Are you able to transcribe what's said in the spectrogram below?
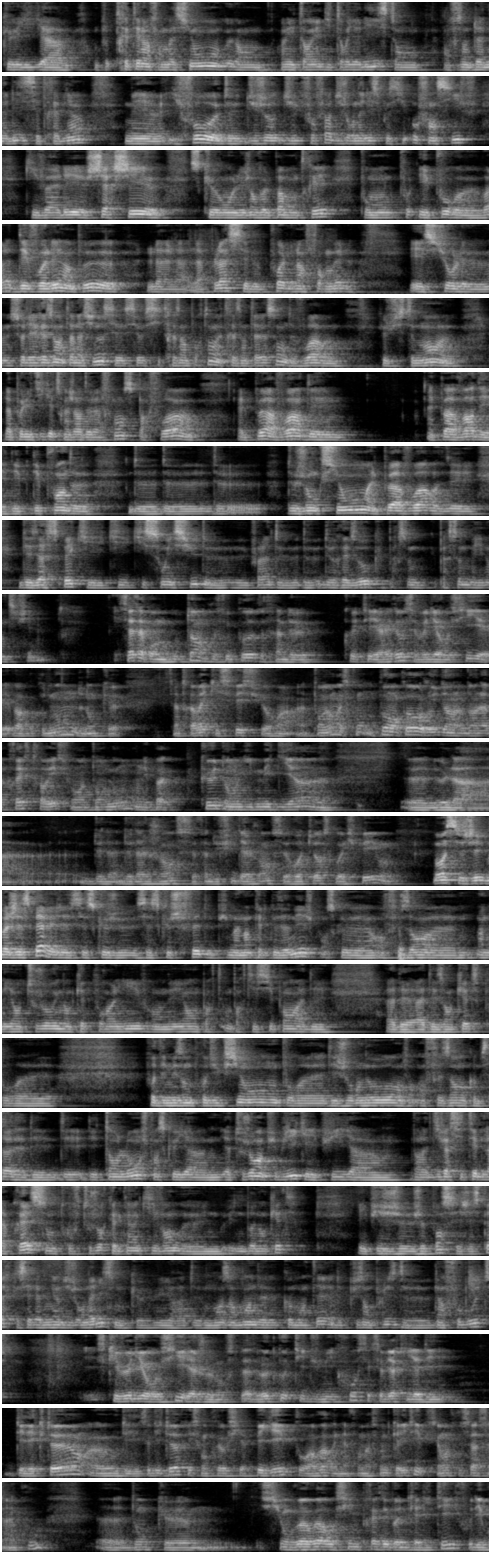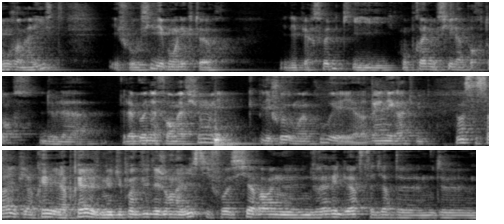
qu'il y a, on peut traiter l'information en, étant éditorialiste, en, faisant de l'analyse, c'est très bien, mais euh, il du, faut faire du journalisme aussi offensif qui va aller chercher euh, ce que les gens veulent pas montrer et pour euh, voilà dévoiler un peu euh, la, la, la, place et le poids de l'informel. Et sur le sur les réseaux internationaux, c'est aussi très important et très intéressant de voir que justement la politique étrangère de la France parfois elle peut avoir des elle peut avoir des, points de, de, de, de, jonction, elle peut avoir des, aspects qui, sont issus de, voilà, de, réseaux que personne n'a identifié. Et ça, ça prend beaucoup de temps, je suppose, enfin, de collecter les réseaux. Ça veut dire aussi aller voir beaucoup de monde. Donc, euh, c'est un travail qui se fait sur un, temps long. Est-ce qu'on peut encore aujourd'hui dans, la presse travailler sur un temps long? On n'est pas que dans l'immédiat euh, euh de la de la de l'agence, enfin du fil d'agence Reuters ou HP. Moi, bah, j'espère et c'est ce que je c'est ce que je fais depuis maintenant quelques années. Je pense que en faisant, euh, en ayant toujours une enquête pour un livre, en ayant en participant à des à des, à des enquêtes pour pour des maisons de production, pour euh, des journaux, en, faisant comme ça des, des, temps longs. Je pense qu'il y a, il y a toujours un public et puis il y a dans la diversité de la presse, on trouve toujours quelqu'un qui vendre une, une, bonne enquête. Et puis je, je pense et j'espère que c'est l'avenir du journalisme, qu'il y aura de moins en moins de commentaires et de plus en plus d'infos brutes. Ce qui veut dire aussi, et là je lance place de l'autre côté du micro, c'est que ça veut dire qu'il y a des, des lecteurs euh, ou des auditeurs qui sont prêts aussi à payer pour avoir une information de qualité, puisque tout ça c'est un coût. Euh, donc, euh, si on veut avoir aussi une presse de bonne qualité, il faut des bons journalistes, il faut aussi des bons lecteurs. Il des personnes qui comprennent aussi l'importance de la, de la bonne information et les choses ont un coût et rien n'est gratuit. Non, c'est ça. Et puis après, et après, mais du point de vue des journalistes, il faut aussi avoir une, une vraie rigueur, c'est-à-dire de, de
